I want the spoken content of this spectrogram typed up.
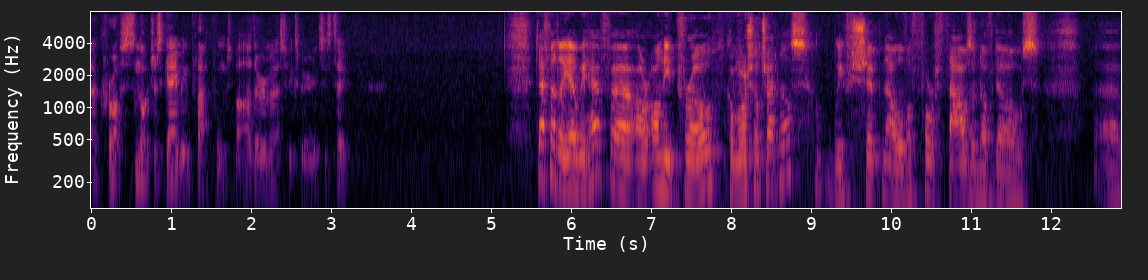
across not just gaming platforms but other immersive experiences too. Definitely, yeah. We have uh, our Omni Pro commercial treadmills. We've shipped now over 4,000 of those uh,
